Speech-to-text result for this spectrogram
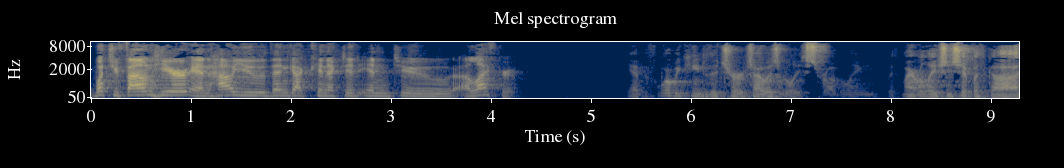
what you found here and how you then got connected into a life group. Yeah, before we came to the church, I was really struggling with my relationship with God.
